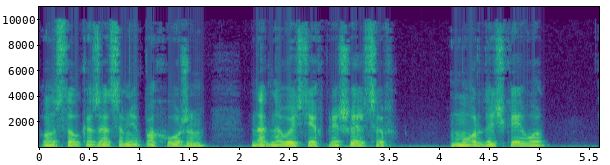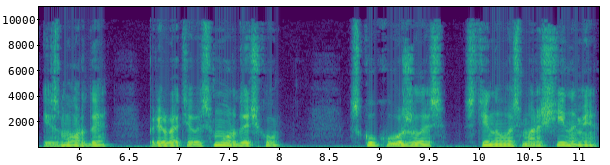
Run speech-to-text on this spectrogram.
Он стал казаться мне похожим на одного из тех пришельцев. Мордочка его из морды превратилась в мордочку, скукожилась, стянулась морщинами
